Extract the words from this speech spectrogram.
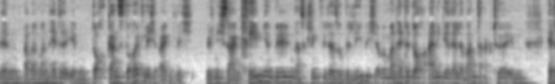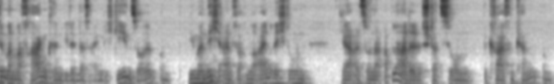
Ähm, aber man hätte eben doch ganz deutlich eigentlich, will nicht sagen Gremien bilden, das klingt wieder so beliebig, aber man hätte doch einige relevante AkteurInnen, hätte man mal fragen können, wie denn das eigentlich gehen soll und wie man nicht einfach nur Einrichtungen ja als so eine Abladestation begreifen kann und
